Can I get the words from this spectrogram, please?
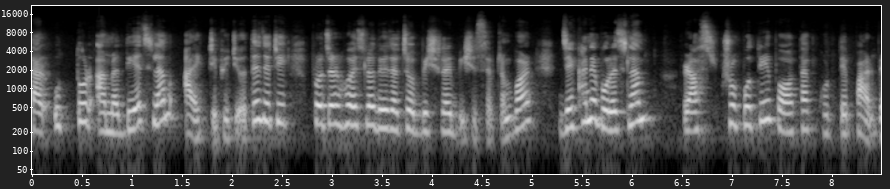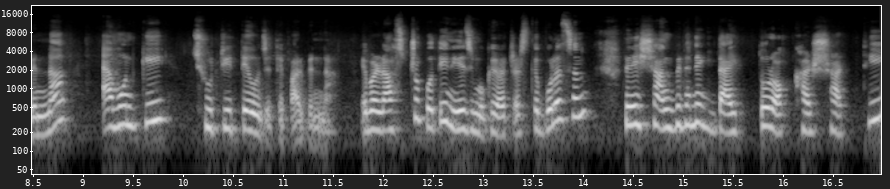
তার উত্তর আমরা দিয়েছিলাম আরেকটি ভিডিওতে, যেটি প্রচার হয়েছিল দুই হাজার চব্বিশ সালের বিশে সেপ্টেম্বর, যেখানে বলেছিলাম, রাষ্ট্রপতি পদত্যাগ করতে পারবেন না, এমনকি ছুটিতেও যেতে পারবেন না। এবার রাষ্ট্রপতি নিজ মুখে রয়টার্সকে বলেছেন, তিনি সাংবিধানিক দায়িত্ব রক্ষার স্বার্থেই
